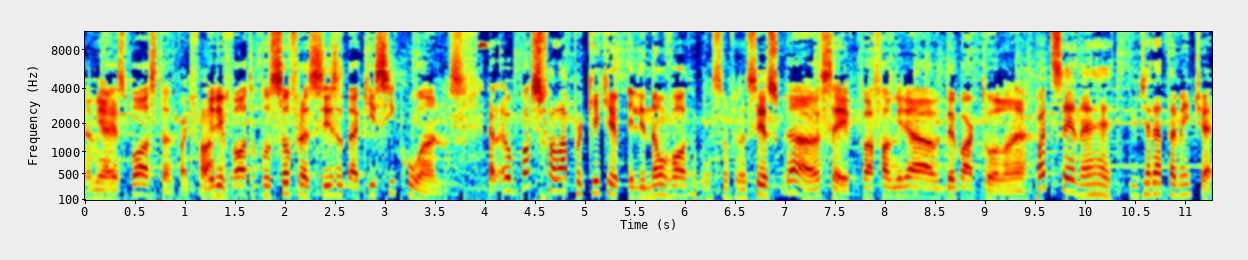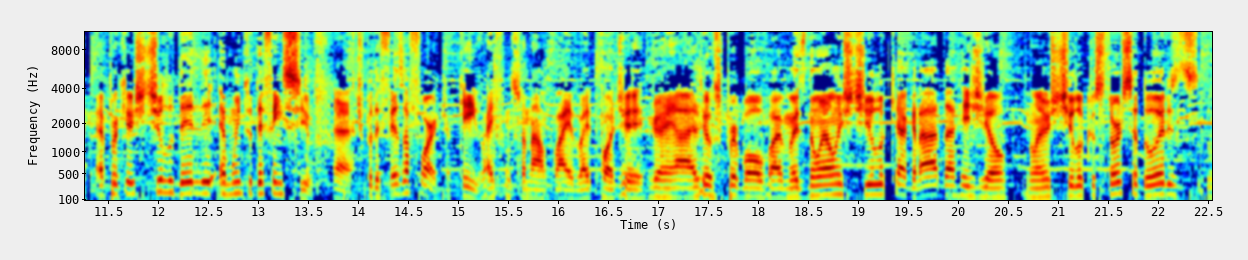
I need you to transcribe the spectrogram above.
A minha resposta? Pode falar. Ele volta pro São Francisco daqui cinco anos. Cara, eu posso falar por que, que ele não volta para São Francisco? Não, eu sei, pra família De Bartolo, né? Pode ser, né? Indiretamente é. É porque o estilo dele é muito defensivo. É. Tipo, defesa forte, ok, vai funcionar, vai, vai, pode ganhar ali o Super Bowl, vai, mas não é um estilo que agrada a região. Não é um estilo que os torcedores do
